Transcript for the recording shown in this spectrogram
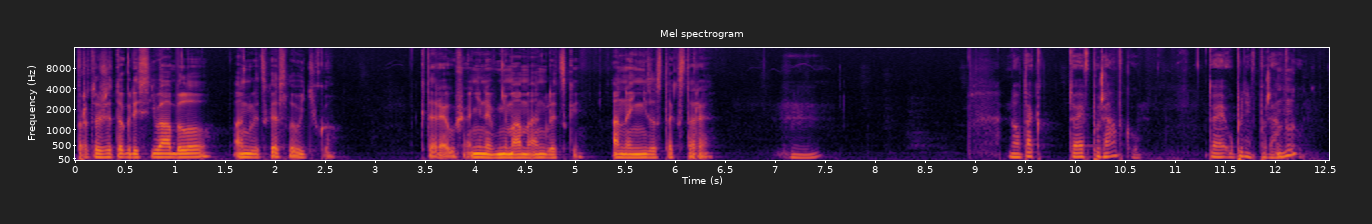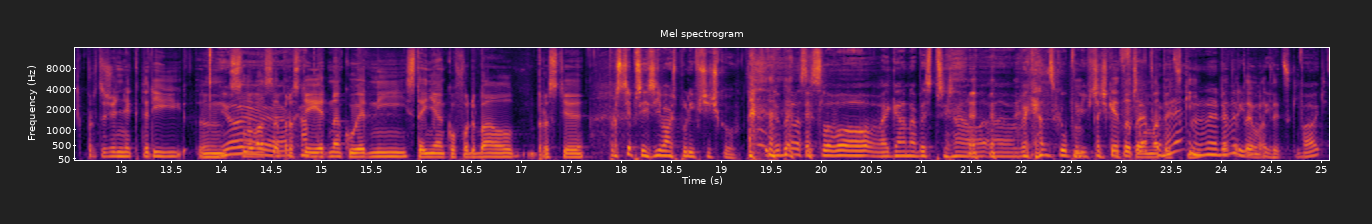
Protože to kdysívá bylo anglické slovíčko, které už ani nevnímáme anglicky a není zas tak staré. Hmm. No tak to je v pořádku. To je úplně v pořádku. Mhm. Protože některé um, Jo, jo, slova jo, se jo, prostě chápu. jedna ku jedný, stejně jako fotbal, prostě Prostě přihříváš polívčičku. Vybral si slovo vegan, abys přihřál uh, veganskou polívčičku. Tak je to tematický. Ne, ne, Je to dobrý, dobrý. tematický. Pojď.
